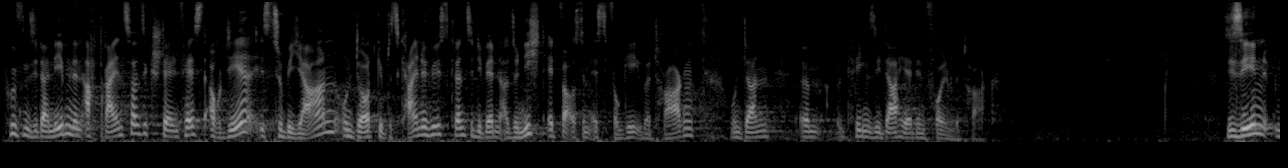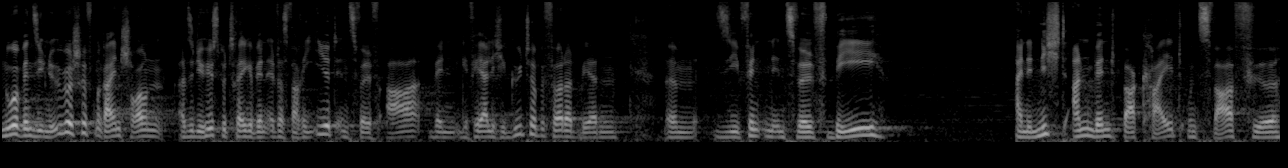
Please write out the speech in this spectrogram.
prüfen Sie daneben den 823, stellen fest, auch der ist zu bejahen und dort gibt es keine Höchstgrenze, die werden also nicht etwa aus dem SVG übertragen und dann ähm, kriegen Sie daher den vollen Betrag. Sie sehen nur, wenn Sie in die Überschriften reinschauen, also die Höchstbeträge werden etwas variiert in 12a, wenn gefährliche Güter befördert werden. Ähm, Sie finden in 12b eine Nichtanwendbarkeit und zwar für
